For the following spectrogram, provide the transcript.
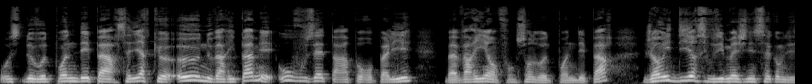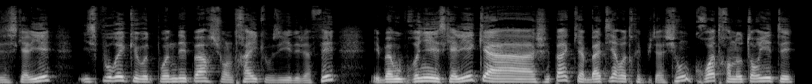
de votre point de départ, c'est-à-dire que eux ne varient pas, mais où vous êtes par rapport au palier va varier en fonction de votre point de départ. J'ai envie de dire, si vous imaginez ça comme des escaliers, il se pourrait que votre point de départ sur le travail que vous ayez déjà fait, eh ben vous preniez l'escalier qu'à, je sais pas, qu'à bâtir votre réputation, croître en notoriété.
